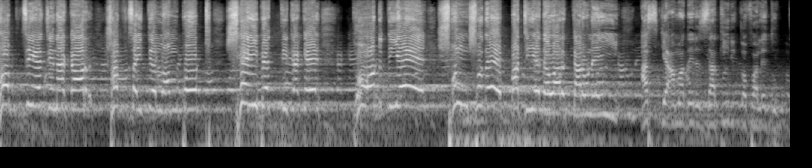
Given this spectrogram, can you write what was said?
সবচেয়ে জেনাকার, সবচাইতে লম্পট, সেই ব্যক্তিটাকে ভোট দিয়ে সংসদে পাঠিয়ে দেওয়ার কারণেই আজকে আমাদের জাতির কপালে দুঃখ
